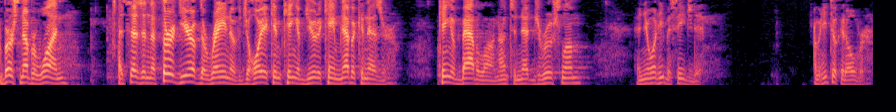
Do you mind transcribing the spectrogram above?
verse number one, it says, in the third year of the reign of Jehoiakim, king of Judah, came Nebuchadnezzar, king of Babylon, unto Net Jerusalem. And you know what? He besieged it. I mean, he took it over.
